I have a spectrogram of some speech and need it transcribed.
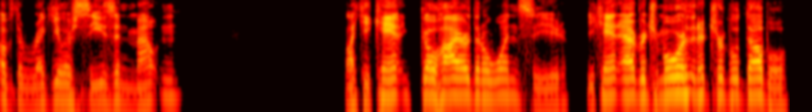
of the regular season mountain. Like you can't go higher than a one seed. You can't average more than a triple double.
